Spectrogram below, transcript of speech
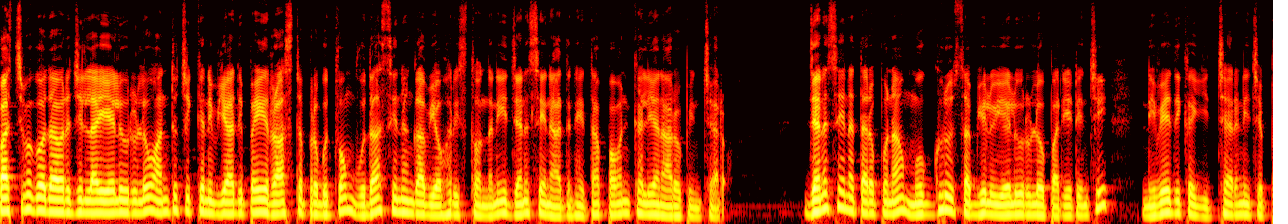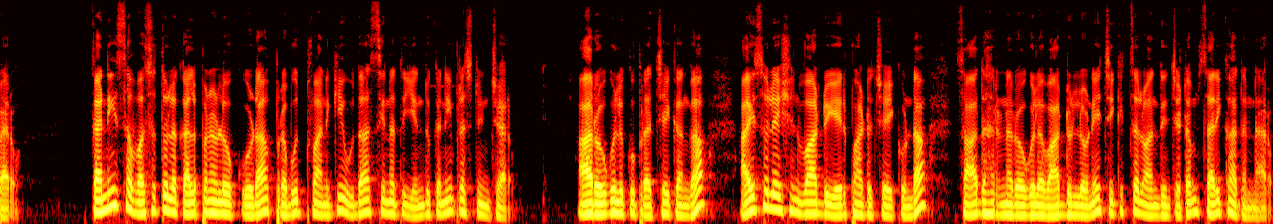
పశ్చిమ గోదావరి జిల్లా ఏలూరులో అంతుచిక్కని వ్యాధిపై రాష్ట్ర ప్రభుత్వం ఉదాసీనంగా వ్యవహరిస్తోందని జనసేన అధినేత పవన్ కళ్యాణ్ ఆరోపించారు. జనసేన తరపున ముగ్గురు సభ్యులు ఏలూరులో పర్యటించి నివేదిక ఇచ్చారని చెప్పారు. కనీస వసతుల కల్పనలో కూడా ప్రభుత్వానికి ఉదాసీనత ఎందుకని ప్రశ్నించారు. ఆ రోగులకు ప్రత్యేకంగా ఐసోలేషన్ వార్డు ఏర్పాటు చేయకుండా సాధారణ రోగుల వార్డుల్లోనే చికిత్సలు అందించటం సరికాదన్నారు.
